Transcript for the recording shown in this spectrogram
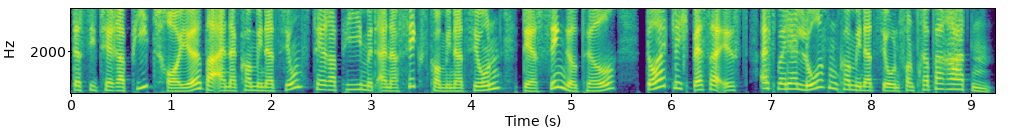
dass die Therapietreue bei einer Kombinationstherapie mit einer Fixkombination, der Single Pill, deutlich besser ist als bei der losen Kombination von Präparaten.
